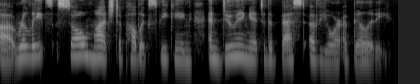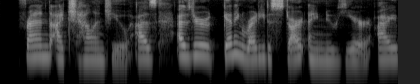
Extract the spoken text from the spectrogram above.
uh, relates so much to public speaking and doing it to the best of your ability. Friend, I challenge you as as you're getting ready to start a new year. I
